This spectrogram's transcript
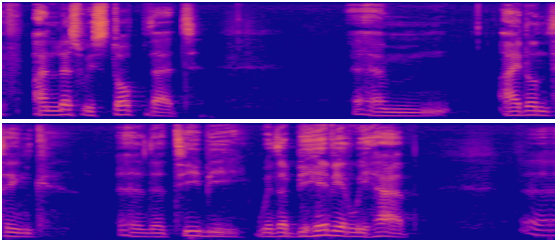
If, unless we stop that, um, I don't think uh, the TB, with the behavior we have, uh,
